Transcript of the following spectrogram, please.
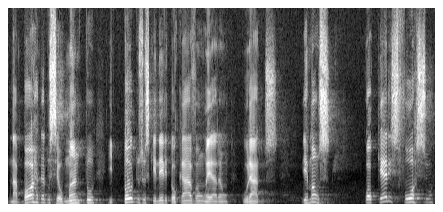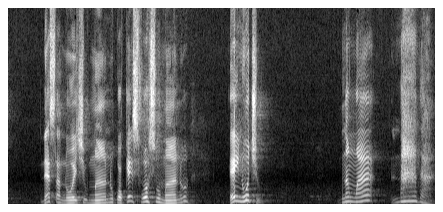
na borda do seu manto, e todos os que nele tocavam eram curados. Irmãos, qualquer esforço nesta noite humano, qualquer esforço humano é inútil. Não há nada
